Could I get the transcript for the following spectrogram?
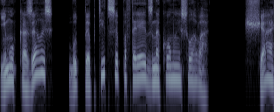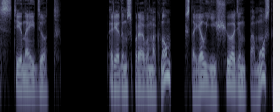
ему казалось, будто птица повторяет знакомые слова. «Счастье найдет». Рядом с правым окном стоял еще один помост,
